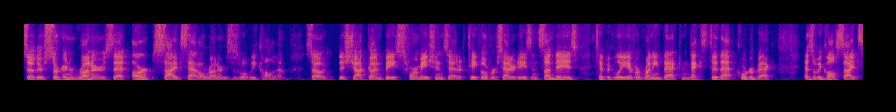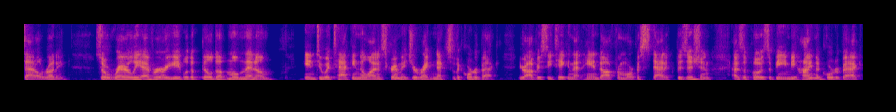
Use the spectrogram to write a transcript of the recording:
So there's certain runners that aren't side saddle runners, is what we call them. So the shotgun based formations that take over Saturdays and Sundays, typically you have a running back next to that quarterback. That's what we call side saddle running. So rarely ever are you able to build up momentum into attacking the line of scrimmage. You're right next to the quarterback. You're obviously taking that handoff from more of a static position as opposed to being behind the quarterback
